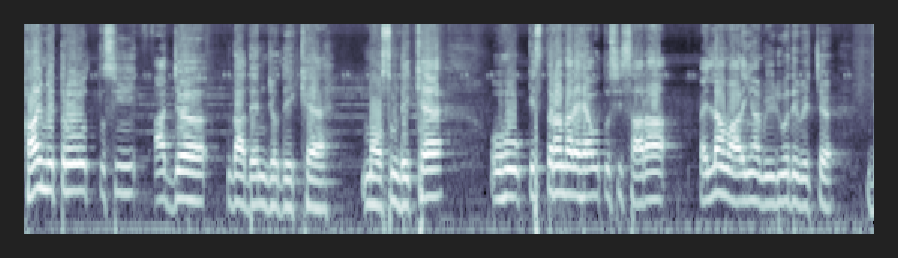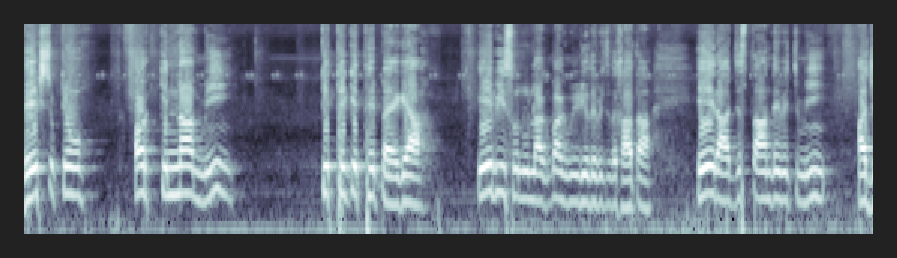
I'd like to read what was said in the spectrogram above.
ਹਾਂ ਮਿੱਤਰੋ, ਤੁਸੀਂ ਅੱਜ ਦਾ ਦਿਨ ਜੋ ਦੇਖਿਆ ਮੌਸਮ ਦੇਖਿਆ ਉਹ ਕਿਸ ਤਰ੍ਹਾਂ ਦਾ ਰਿਹਾ, ਉਹ ਤੁਸੀਂ ਸਾਰਾ ਪਹਿਲਾਂ ਵਾਲੀਆਂ ਵੀਡੀਓ ਦੇ ਵਿੱਚ ਦੇਖ ਚੁੱਕੇ ਹੋ ਔਰ ਕਿੰਨਾ ਮੀਂਹ ਕਿੱਥੇ ਕਿੱਥੇ ਪੈ ਗਿਆ, ਇਹ ਵੀ ਤੁਹਾਨੂੰ ਲਗਭਗ ਵੀਡੀਓ ਦੇ ਵਿੱਚ ਦਿਖਾਤਾ। ਇਹ ਰਾਜਸਥਾਨ ਦੇ ਵਿੱਚ ਮੀਂਹ ਅੱਜ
